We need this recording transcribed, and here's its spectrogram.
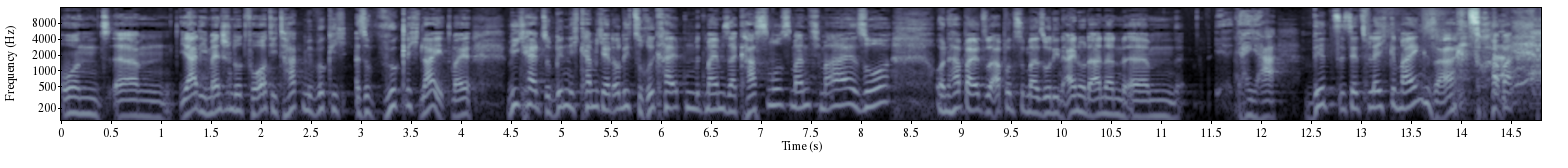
Und ähm, ja, die Menschen dort vor Ort, die taten mir wirklich, also wirklich leid, weil wie ich halt so bin, ich kann mich halt auch nicht zurückhalten mit meinem Sarkasmus manchmal so und hab halt so ab und zu mal so den einen oder anderen ähm, naja, Witz ist jetzt vielleicht gemein gesagt, so, aber,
